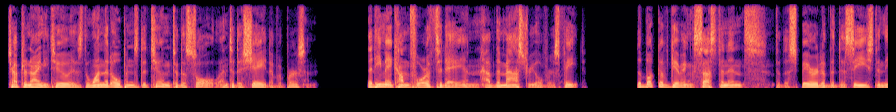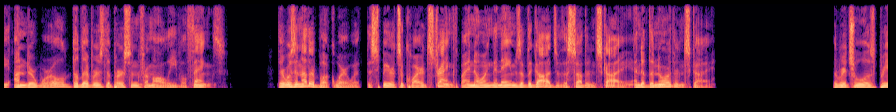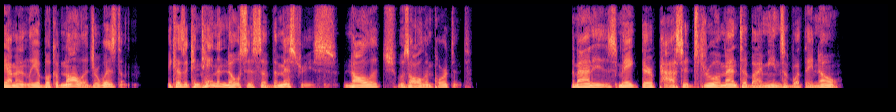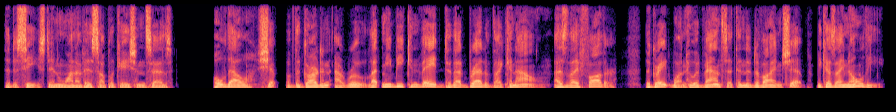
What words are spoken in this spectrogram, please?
Chapter 92 is the one that opens the tomb to the soul and to the shade of a person, that he may come forth today and have the mastery over his feet. The book of giving sustenance to the spirit of the deceased in the underworld delivers the person from all evil things. There was another book wherewith the spirits acquired strength by knowing the names of the gods of the southern sky and of the northern sky. The ritual is preeminently a book of knowledge or wisdom, because it contained the gnosis of the mysteries. Knowledge was all important. The Manes make their passage through Amenta by means of what they know. The deceased, in one of his supplications, says, O thou ship of the garden Aru, let me be conveyed to that bread of thy canal, as thy father, the great one who advanceth in the divine ship, because I know thee.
